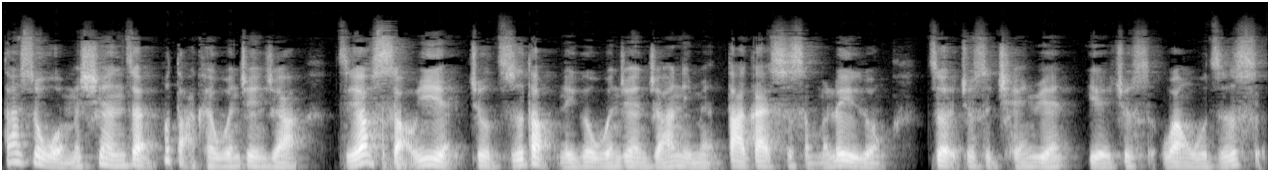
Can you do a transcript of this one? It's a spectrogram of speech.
但是我们现在不打开文件夹，只要扫一眼就知道哪个文件夹里面大概是什么内容。这就是前缘，也就是万物之始。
